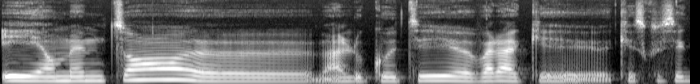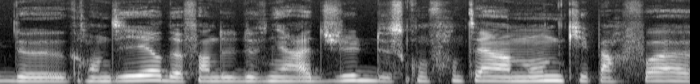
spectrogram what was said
et en même temps, euh, ben, le côté, euh, voilà, qu'est-ce que c'est que de grandir, de, de devenir adulte, de se confronter à un monde qui est parfois,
